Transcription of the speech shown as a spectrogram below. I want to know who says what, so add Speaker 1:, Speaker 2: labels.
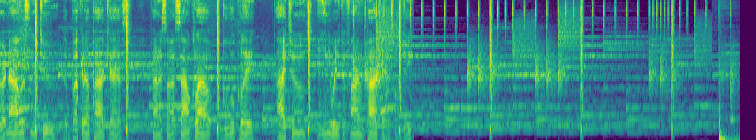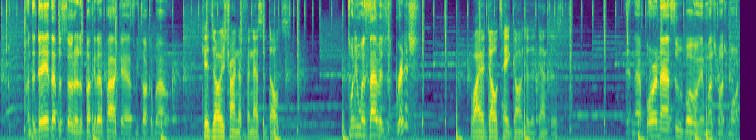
Speaker 1: You are now listening to the Bucket Up Podcast. Find us on SoundCloud, Google Play, iTunes, and anywhere you can find podcasts, my G. On today's episode of the Bucket Up Podcast, we talk about
Speaker 2: Kids always trying to finesse adults.
Speaker 1: 21 Savage is British
Speaker 2: Why adults hate going to the dentist.
Speaker 1: and that boring ass Super Bowl and much, much more.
